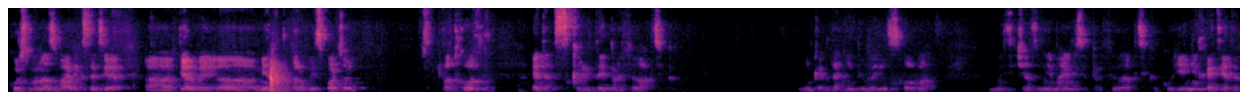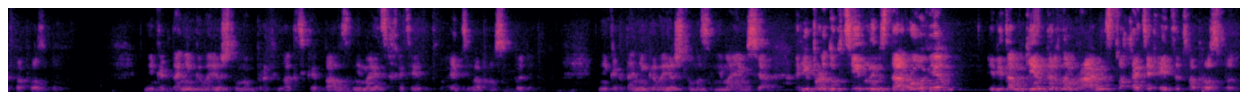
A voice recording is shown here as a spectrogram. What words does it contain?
курс мы назвали, кстати, э, первый э, метод, который мы используем, подход, это скрытая профилактика. Никогда не говорил слова «мы сейчас занимаемся профилактикой курения», хотя этот вопрос был. Никогда не говорил, что мы профилактикой ПАВ занимаемся, хотя этот, эти вопросы были. Никогда не говорил, что мы занимаемся репродуктивным здоровьем, или там гендерном равенстве, хотя этот вопрос был.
